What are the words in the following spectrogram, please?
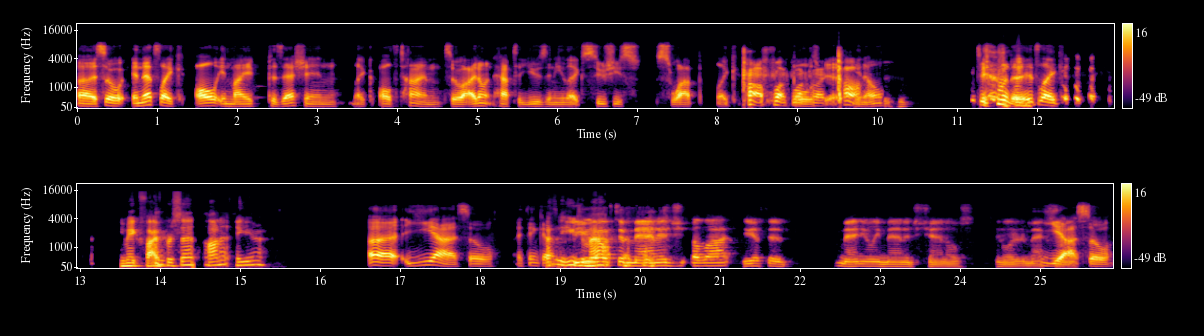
Uh, so, and that's like all in my possession, like all the time. So I don't have to use any like sushi s- swap, like Oh fuck, fuck, fuck. bullshit. Oh. You know, Doing it, it's like, You make five percent on it a year. uh, yeah. So I think That's I'm, a Do you amount. have to manage a lot? Do you have to manually manage channels in order to maximize yeah. So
